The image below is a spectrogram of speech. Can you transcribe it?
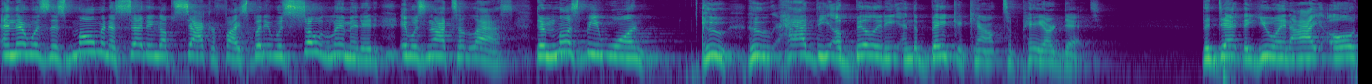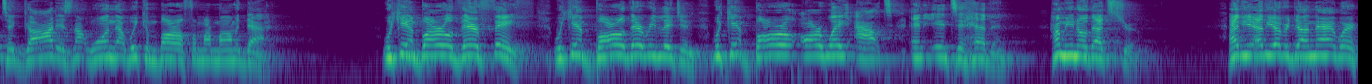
And there was this moment of setting up sacrifice, but it was so limited, it was not to last. There must be one who, who had the ability and the bank account to pay our debt. The debt that you and I owe to God is not one that we can borrow from our mom and dad. We can't borrow their faith. We can't borrow their religion. We can't borrow our way out and into heaven. How many know that's true? Have you, have you ever done that where,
